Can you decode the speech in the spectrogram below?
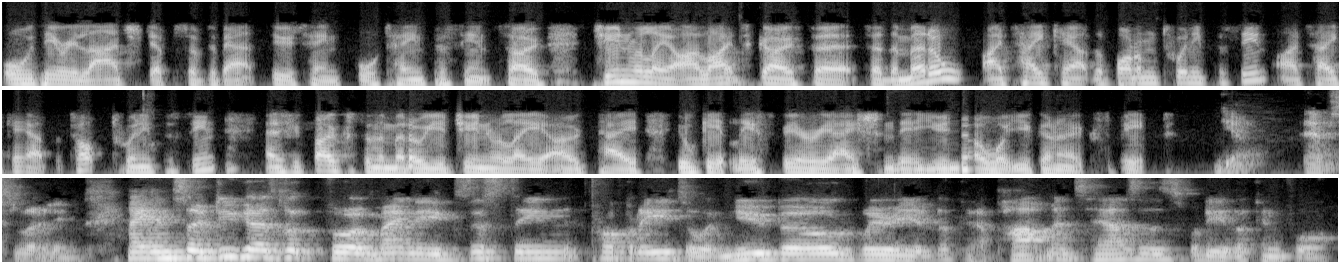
or very large dips of about 13, 14%. So generally, I like to go for, for the middle. I take out the bottom 20%, I take out the top 20%. And if you focus in the middle, you're generally okay. You'll get less variation there. You know what you're going to expect. Yeah. Absolutely. Hey, and so do you guys look for mainly existing properties or new build? Where are you looking? Apartments, houses? What are you looking for?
